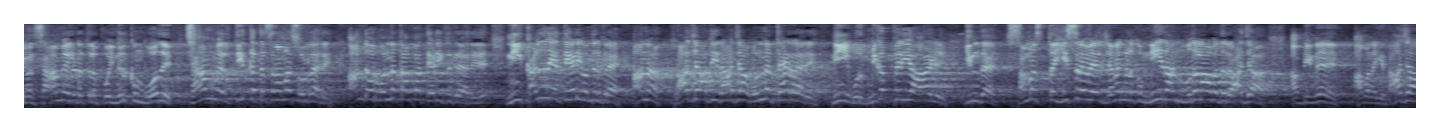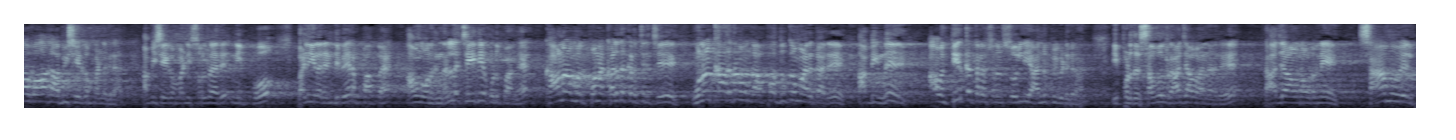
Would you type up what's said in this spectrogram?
இவன் சாமுவேல் இடத்துல போய் நிற்கும் போது சாமுவேல் தீர்க்க தரிசனமா சொல்றாரு. ஆண்டவர் ஒன்ன தாப்பா தேடிட்டு இருக்காரு நீ கழுதையை தேடி வந்திருக்கிற. ஆனா ராஜாதி ராஜா ஒன்ன தேடுறாரு. நீ ஒரு மிகப்பெரிய ஆளு. இந்த சமஸ்த இஸ்ரவேல் ஜனங்களுக்கும் நீதான் முதலாவது ராஜா அப்படின்னு அவனை ராஜாவாக அபிஷேகம் பண்ணுகிறார். அபிஷேகம் பண்ணி சொல்றாரு நீ போ வழியில ரெண்டு பேரை பார்ப்ப. அவங்க உனக்கு நல்ல செய்தியை கொடுப்பாங்க. காணாமல் போன கழுத கிடைச்சிருச்சு உனக்காக தான் உங்க அப்பா துக்கமா இருக்காரு. அப்படின்னு அவன் தீர்க்க தரிசனம் சொல்லி அனுப்பி விடுகிறான் இப்பொழுது சவுல் ராஜாவானாரு. ராஜாவான உடனே சாமுவேல்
